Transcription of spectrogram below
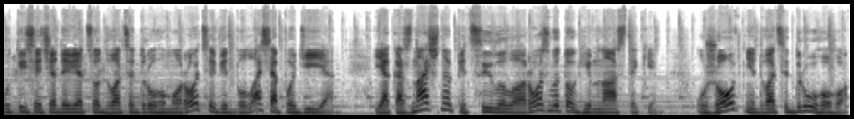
У 1922 році відбулася подія, яка значно підсилила розвиток гімнастики. У жовтні 22-го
